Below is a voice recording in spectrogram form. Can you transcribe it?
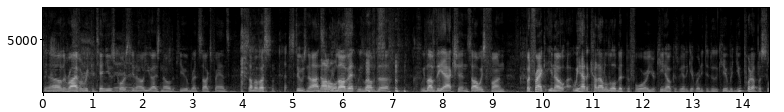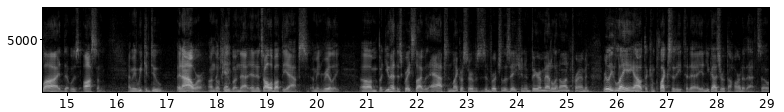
you know, the rivalry continues, yeah. of course, you know, you guys know theCUBE, Red Sox fans, some of us, Stu's not, not so we love us. it, we love the, we love the action, it's always fun. But Frank, you know, we had to cut out a little bit before your keynote because we had to get ready to do the cube, but you put up a slide that was awesome. I mean, we could do an hour on the okay. cube on that, and it's all about the apps, I mean, really. Um, but you had this great slide with apps and microservices and virtualization and bare metal and on-prem and really laying out the complexity today, and you guys are at the heart of that. So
